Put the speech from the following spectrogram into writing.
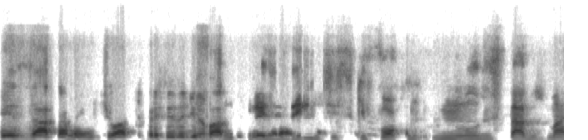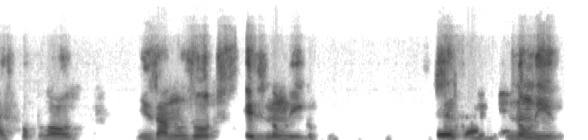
Exatamente, eu acho que precisa de Tem fato. presidentes que focam nos estados mais populosos e já nos outros eles não ligam. Exato. Simplesmente não ligam.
